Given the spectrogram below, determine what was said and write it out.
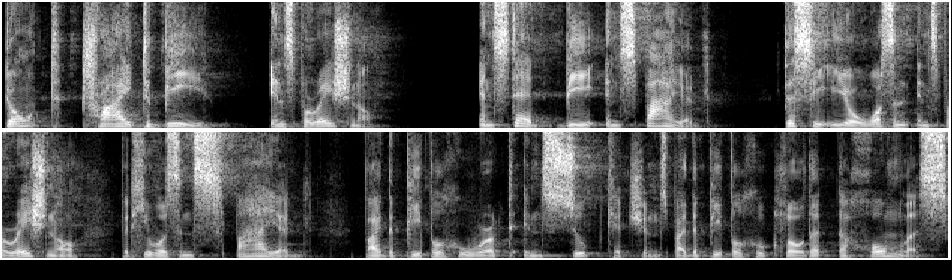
don't try to be inspirational. Instead, be inspired. This CEO wasn't inspirational, but he was inspired by the people who worked in soup kitchens, by the people who clothed the homeless,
